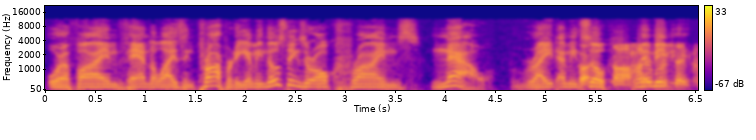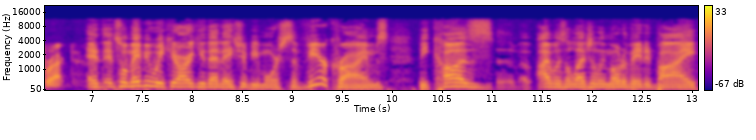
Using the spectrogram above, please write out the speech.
or if I'm vandalizing property, I mean, those things are all crimes now, right? I mean, so hundred maybe- percent correct. And, and so maybe we could argue that they should be more severe crimes because I was allegedly motivated by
